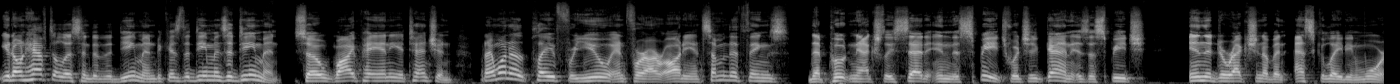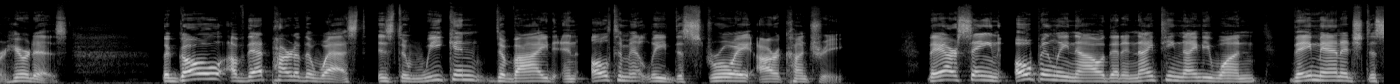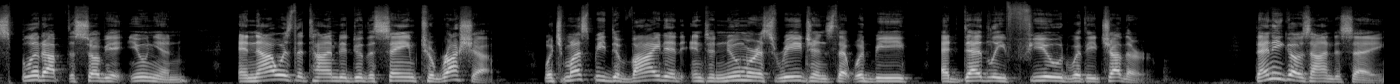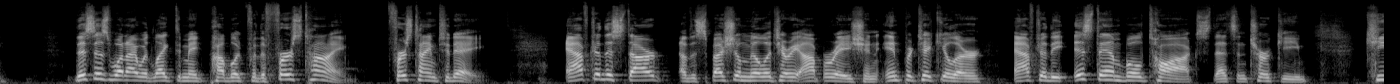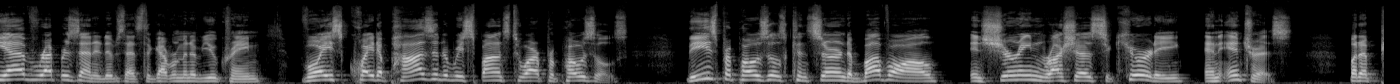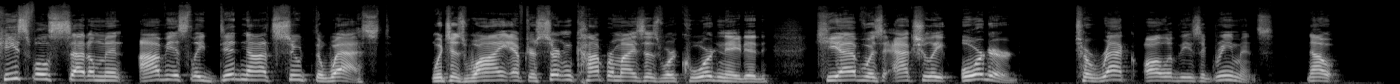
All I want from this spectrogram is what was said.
you don't have to listen to the demon because the demon's a demon. So why pay any attention? But I want to play for you and for our audience some of the things that Putin actually said in the speech, which again is a speech in the direction of an escalating war. Here it is. The goal of that part of the West is to weaken, divide, and ultimately destroy our country. They are saying openly now that in 1991, they managed to split up the Soviet Union and now is the time to do the same to Russia, which must be divided into numerous regions that would be at deadly feud with each other. Then he goes on to say, This is what I would like to make public for the first time, first time today. After the start of the special military operation, in particular, after the Istanbul talks, that's in Turkey, Kiev representatives, that's the government of Ukraine, voiced quite a positive response to our proposals. These proposals concerned, above all, ensuring Russia's security and interests. But a peaceful settlement obviously did not suit the West, which is why, after certain compromises were coordinated, Kiev was actually ordered to wreck all of these agreements. Now,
